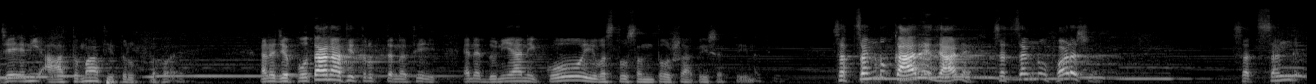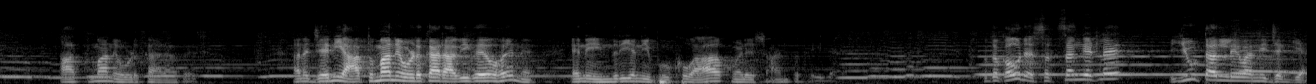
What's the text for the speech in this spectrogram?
જે એની આત્માથી તૃપ્ત હોય. અને જે પોતાનાથી તૃપ્ત નથી એને દુનિયાની કોઈ વસ્તુ સંતોષ આપી શકતી નથી. સત્સંગનું કાર્ય જાણે, સત્સંગનું ફળ શું? સત્સંગ આત્માને ઓળકાર આપે છે. અને જેની આત્માને ઓળખાર આવી ગયો હોય ને, એની ઇન્દ્રિયની ભૂખો આપ મળે શાંત થઈ જાય. હું તો કહું ને, સત્સંગ એટલે યુ ટર્ન લેવાની જગ્યા.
